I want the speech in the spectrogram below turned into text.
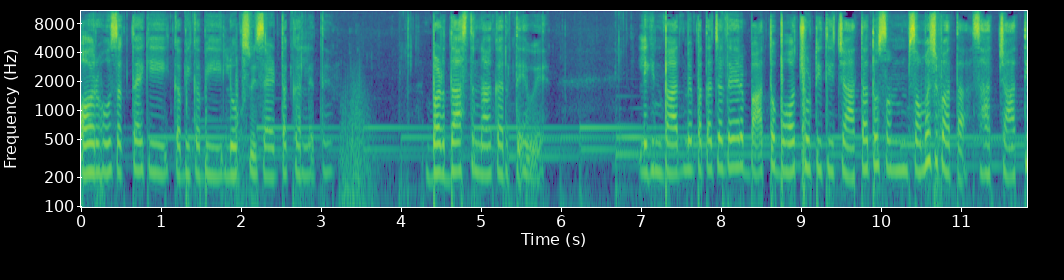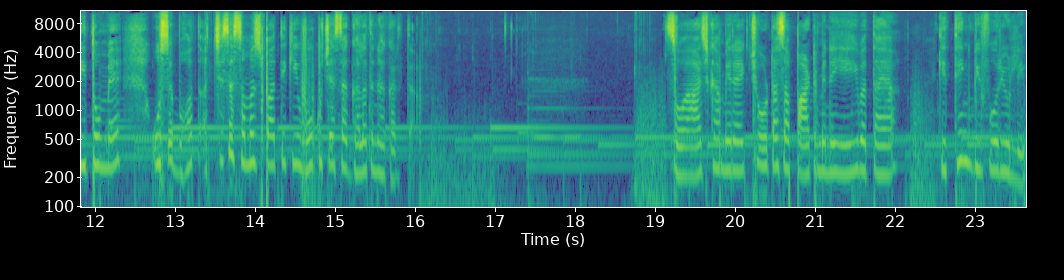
और हो सकता है कि कभी कभी लोग सुइसाइड तक कर लेते हैं। बर्दाश्त ना करते हुए। लेकिन बाद में पता चलता है यार बात तो बहुत छोटी थी चाहता तो सम, समझ पाता। साथ चाहती तो मैं उसे बहुत अच्छे से समझ पाती कि वो कुछ ऐसा गलत ना करता। सो so, आज का मेरा एक छोटा सा पार्ट मैंने यही बताया कि थिंक बिफोर यू लिव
